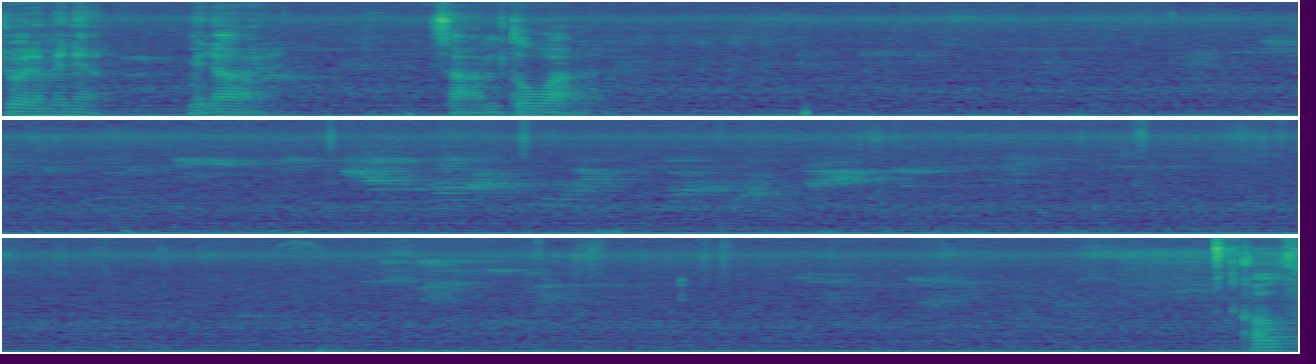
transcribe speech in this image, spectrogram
ช่วยได้ไหมเนี่ย ไม่ได้สามตัว เขาส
